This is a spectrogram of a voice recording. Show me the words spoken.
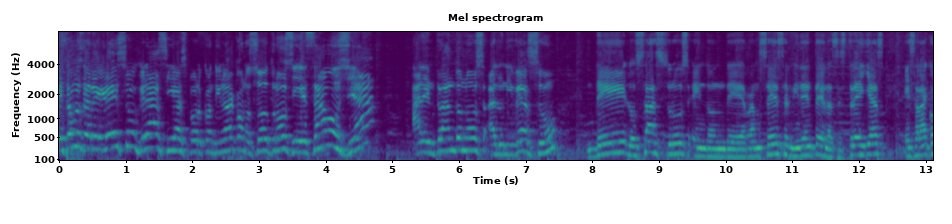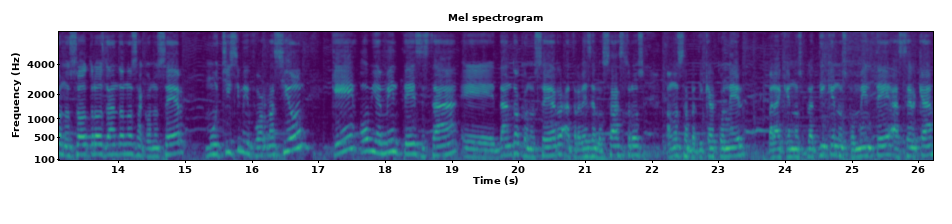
Estamos de regreso, gracias por continuar con nosotros y estamos ya adentrándonos al universo de los astros en donde Ramsés, el vidente de las estrellas, estará con nosotros dándonos a conocer muchísima información que obviamente se está eh, dando a conocer a través de los astros. Vamos a platicar con él para que nos platique, nos comente acerca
